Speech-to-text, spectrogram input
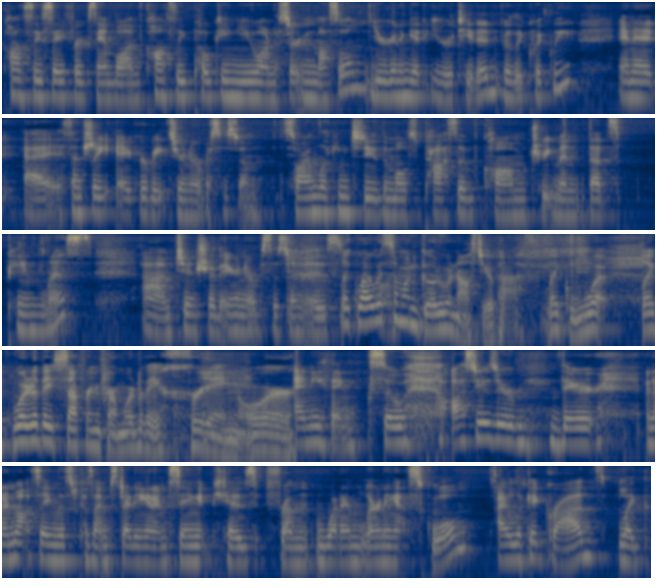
constantly, say, for example, I'm constantly poking you on a certain muscle, you're going to get irritated really quickly and it uh, essentially aggravates your nervous system. So I'm looking to do the most passive, calm treatment that's painless um, to ensure that your nervous system is like why would calm. someone go to an osteopath like what like what are they suffering from what are they hurting or anything so osteos are there and i'm not saying this because i'm studying it i'm saying it because from what i'm learning at school i look at grads like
